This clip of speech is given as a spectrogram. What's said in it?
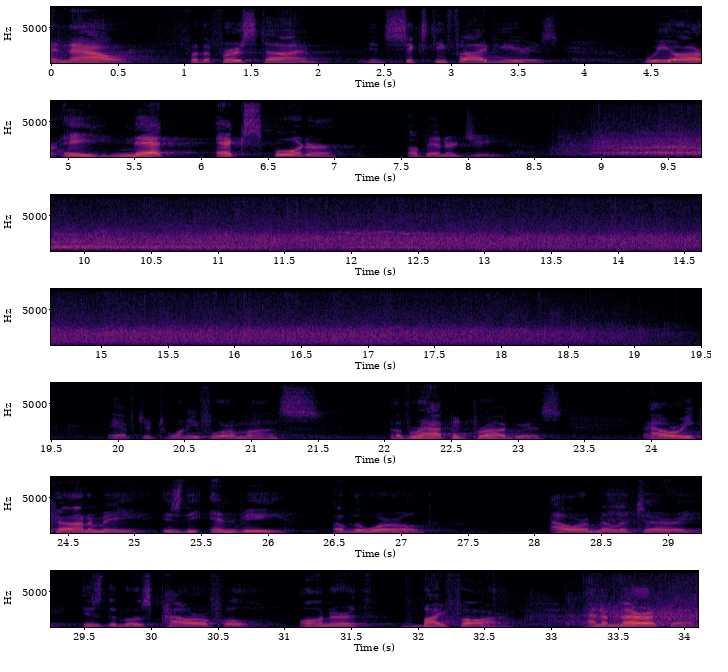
And now, for the first time in 65 years, we are a net exporter of energy. After 24 months of rapid progress, our economy is the envy of the world. Our military is the most powerful on earth by far. And America.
